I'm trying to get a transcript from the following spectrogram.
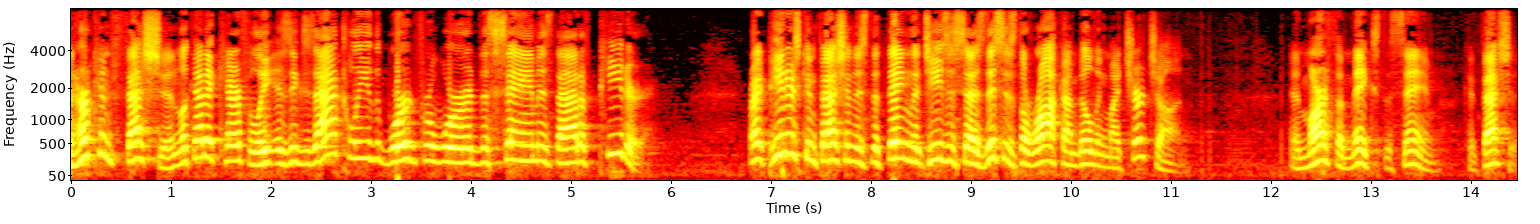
And her confession, look at it carefully, is exactly word for word the same as that of Peter. Right? Peter's confession is the thing that Jesus says, This is the rock I'm building my church on. And Martha makes the same confession.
